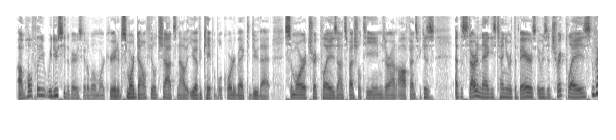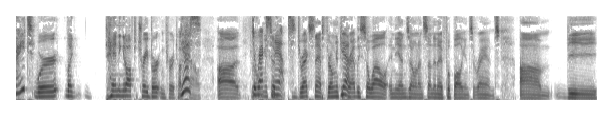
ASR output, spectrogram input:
Um, hopefully, we do see the Bears get a little more creative, some more downfield shots now that you have a capable quarterback to do that. Some more trick plays on special teams or on offense because at the start of Nagy's tenure with the Bears, it was the trick plays right? were like handing it off to Trey Burton for a touchdown. Yes. Uh, Direct snaps. Direct snaps. Throwing it to Yeah. Bradley Sowell in the end zone on Sunday Night Football against the Rams. Um, the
